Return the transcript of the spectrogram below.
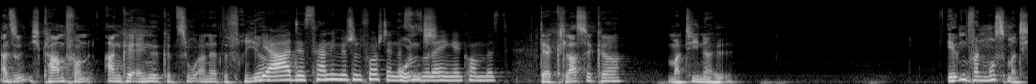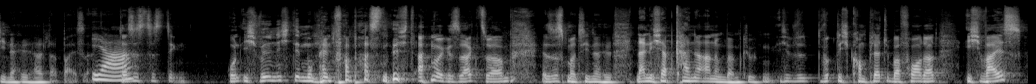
Also ich kam von Anke Engelke zu Annette Frier. Ja, das kann ich mir schon vorstellen, dass Und? du so dahin gekommen bist. Der Klassiker Martina Hill. Irgendwann muss Martina Hill halt dabei sein. Ja. Das ist das Ding. Und ich will nicht den Moment verpassen, nicht einmal gesagt zu haben, es ist Martina Hill. Nein, ich habe keine Ahnung beim Küken. Ich bin wirklich komplett überfordert. Ich weiß,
